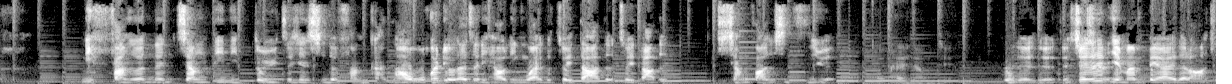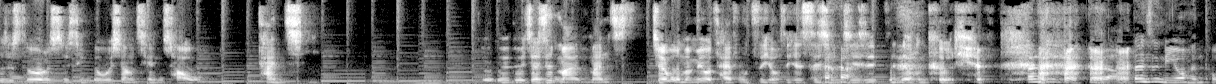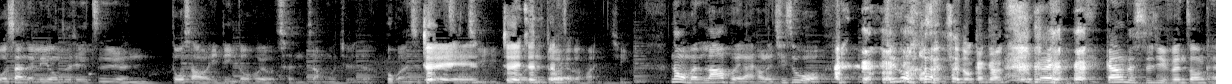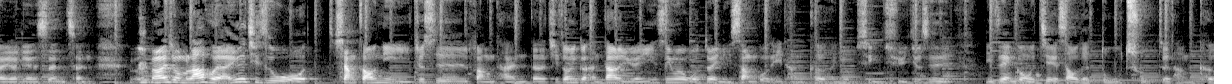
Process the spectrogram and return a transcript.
你反而能降低你对于这件事的反感。然后我会留在这里，还有另外一个最大的最大的想法就是资源。OK，了解。对对对对，其实也蛮悲哀的啦，就是所有事情都会向前朝看齐。对对对，这是蛮蛮，就是我们没有财富自由这件事情，其实真的很可怜。但是对啊，但是你有很妥善的利用这些资源，多少一定都会有成长。我觉得，不管是对自己，对真的这个环境。那我们拉回来好了。其实我，其实我好深沉哦，刚刚 对，刚刚的十几分钟可能有点深沉，没关系，我们拉回来。因为其实我想找你就是访谈的其中一个很大的原因，是因为我对你上过的一堂课很有兴趣，就是你之前跟我介绍的独处这堂课。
